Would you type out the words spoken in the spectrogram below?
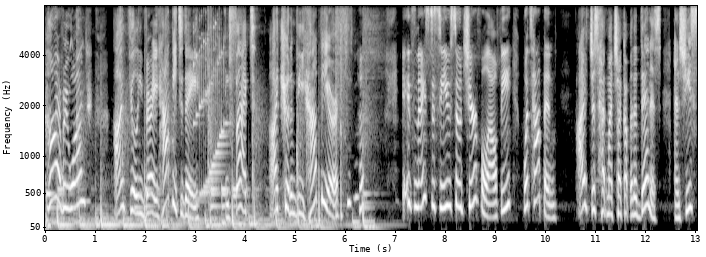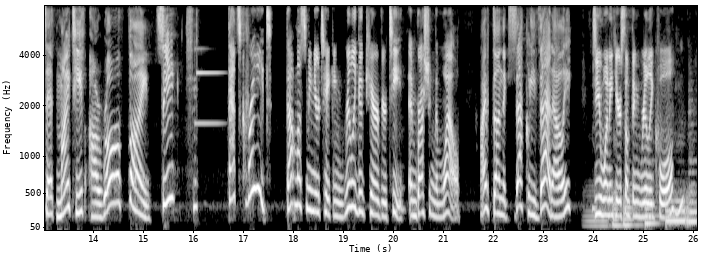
Hi, everyone. I'm feeling very happy today. In fact, I couldn't be happier. It's nice to see you so cheerful, Alfie. What's happened? I've just had my checkup at the dentist, and she said my teeth are raw fine. See? That's great. That must mean you're taking really good care of your teeth and brushing them well. I've done exactly that, Allie. Do you want to hear something really cool? Mm-hmm.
